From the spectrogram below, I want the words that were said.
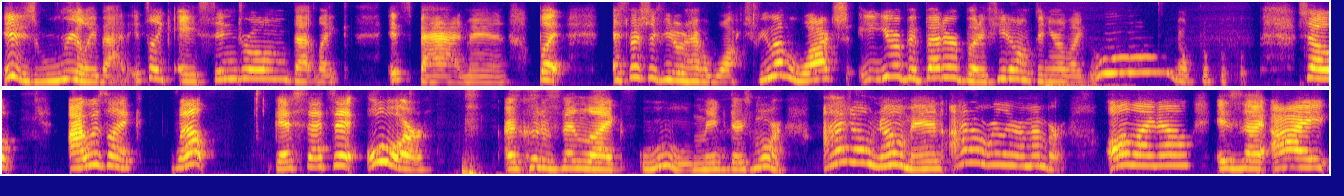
It is really bad. It's like a syndrome that like it's bad, man. But especially if you don't have a watch. If you have a watch, you're a bit better. But if you don't, then you're like, ooh, nope, nope, nope, nope. So I was like, well, guess that's it. Or I could have been like, ooh, maybe there's more. I don't know, man. I don't really remember. All I know is that I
